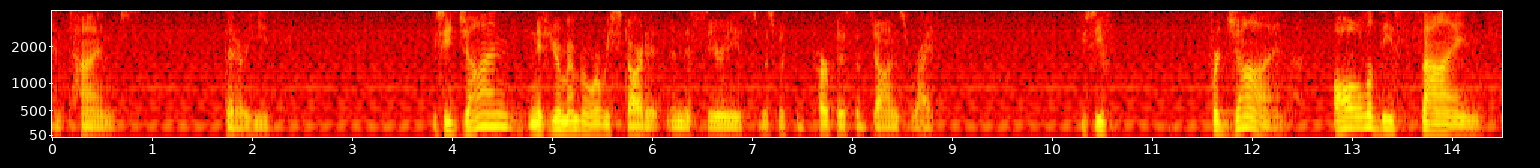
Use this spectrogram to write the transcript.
and times that are easy. You see, John, and if you remember where we started in this series, was with the purpose of John's writing. You see, for John, all of these signs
